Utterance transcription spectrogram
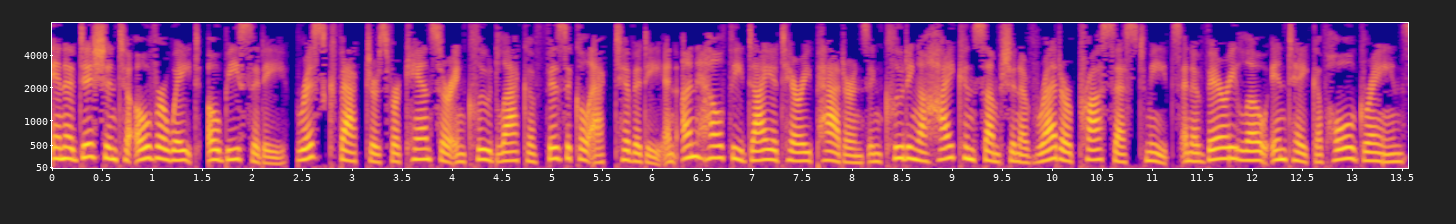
In addition to overweight, obesity, risk factors for cancer include lack of physical activity and unhealthy dietary patterns including a high consumption of red or processed meats and a very low intake of whole grains,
